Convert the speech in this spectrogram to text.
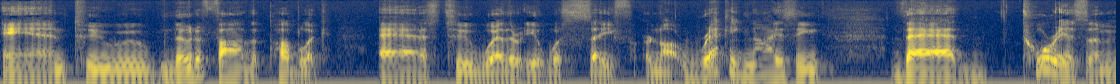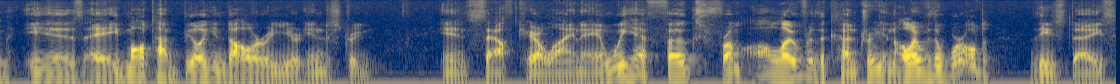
and to notify the public as to whether it was safe or not, recognizing that tourism is a multi billion dollar a year industry in South Carolina. And we have folks from all over the country and all over the world these days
